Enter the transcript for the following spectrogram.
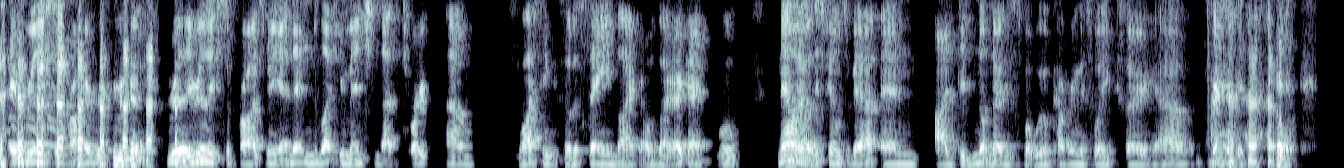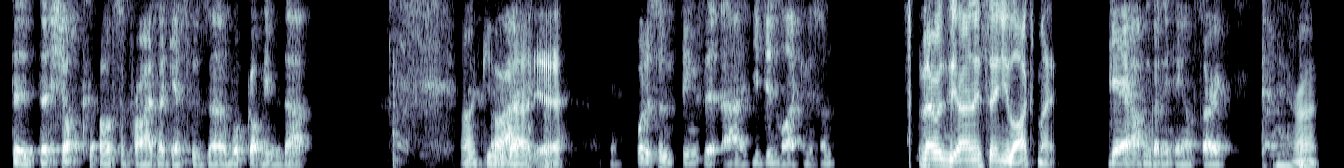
it really surprised, really, really surprised me. And then, like you mentioned, that throat um, slicing sort of scene, like I was like, okay, well, now I know what this film's about, and I did not know this is what we were covering this week. So uh, the the shock or surprise, I guess, was uh, what got me with that. I'll give All you right. that. Yeah, What are some things that uh, you didn't like in this one? that was the only scene you liked, mate. Yeah, I haven't got anything else. Sorry. Right.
